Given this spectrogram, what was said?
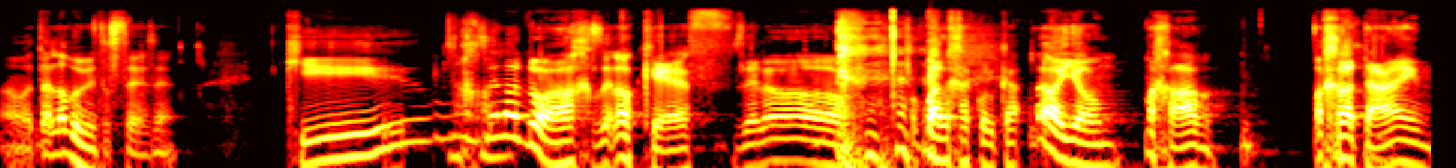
אבל אתה לא באמת עושה את זה. כי נכון. זה לא נוח, זה לא כיף, זה לא, לא בא לך כל כך, לא היום, מחר, מחרתיים,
